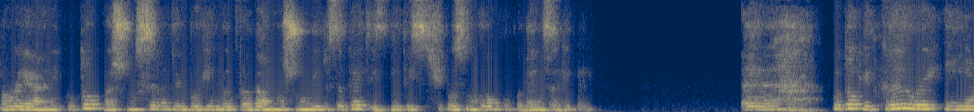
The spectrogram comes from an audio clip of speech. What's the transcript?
меморіальний куток вашому синові, бо він викладав в нашому університеті з 2008 року по день загибелі. Е, Куток відкрили, і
